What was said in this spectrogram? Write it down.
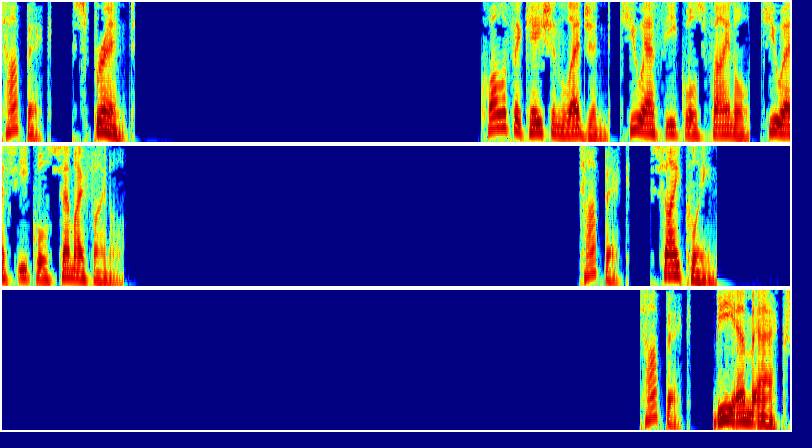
Topic Sprint. Qualification legend, QF equals final, QS equals semifinal. Topic: Cycling. Topic: BMX.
